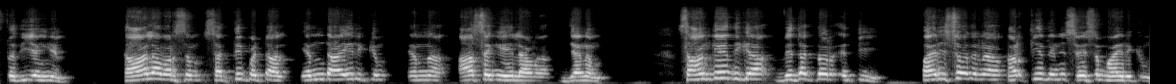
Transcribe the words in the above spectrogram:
സ്ഥിതിയെങ്കിൽ കാലവർഷം ശക്തിപ്പെട്ടാൽ എന്തായിരിക്കും എന്ന ആശങ്കയിലാണ് ജനം. സാങ്കേതിക വിദഗ്ധർ എത്തി പരിശോധന നടത്തിയതിനു ശേഷമായിരിക്കും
